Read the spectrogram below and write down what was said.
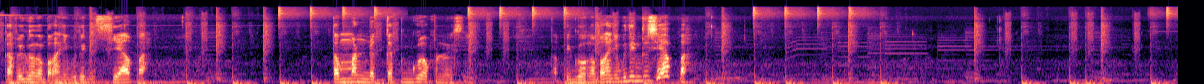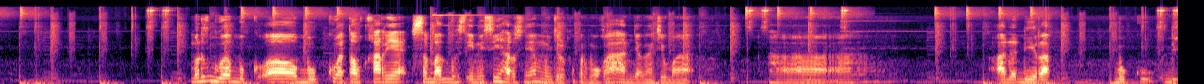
Tapi gue gak bakal nyebutin siapa. Teman deket gue penulisnya. Tapi gue nggak bakal nyebutin itu siapa. Menurut gue buku uh, buku atau karya sebagus ini sih harusnya muncul ke permukaan. Jangan cuma uh, ada di rak buku di,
